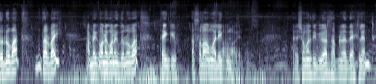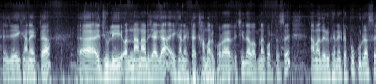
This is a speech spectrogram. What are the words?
ধন্যবাদ মুতার ভাই। আপনাকে অনেক অনেক ধন্যবাদ। থ্যাংক ইউ আসসালামু আলাইকুম। সমানিত ভিউয়ার্স আপনারা দেখলেন যে এইখানে একটা ঝুলি ও নানার জায়গা। এখানে একটা খামার করার চিন্তা ভাবনা করতেছে। আমাদের ওখানে একটা পুকুর আছে।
